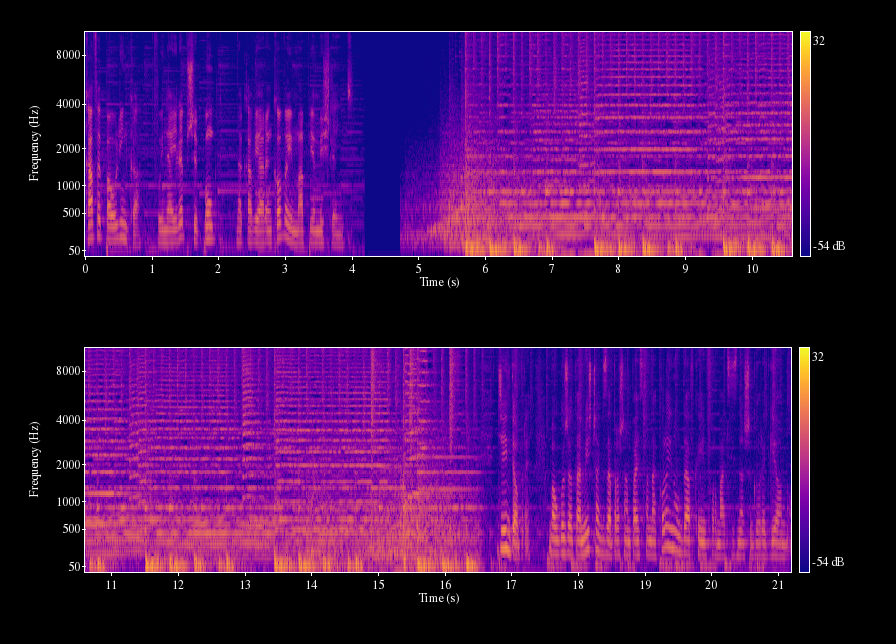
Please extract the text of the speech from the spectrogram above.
Kafe Paulinka, Twój najlepszy punkt na kawiarenkowej mapie Myślenic. Dzień dobry, Małgorzata Mieszczak, zapraszam Państwa na kolejną dawkę informacji z naszego regionu.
